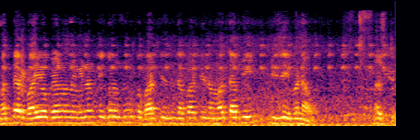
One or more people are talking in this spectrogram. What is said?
મતદાર ભાઈઓ બહેનોને વિનંતી કરું છું કે ભારતીય જનતા પાર્ટીને મત આપી, વિજય બનાવો. અસ્તુ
